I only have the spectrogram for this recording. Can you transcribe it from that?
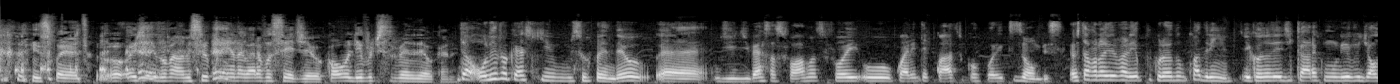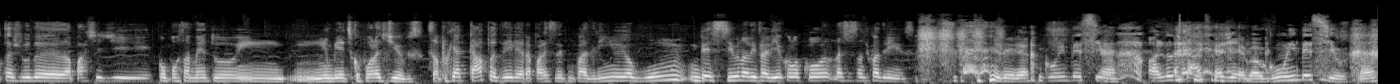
Isso foi antes. Ô, Diego, fala, me surpreenda agora você, Diego. Qual o livro te surpreendeu, cara? Então, o livro que eu acho que me surpreendeu é, de diversas formas foi o 44 Corporate Zombies. Eu estava na livraria procurando um quadrinho. E quando eu dei de cara com um livro de autoajuda a partir de comportamento em, em ambientes corporativos. Só porque a capa dele era parecida com um quadrinho e algum imbecil na livraria colocou na seção de quadrinhos. Algum imbecil. É. Olha o tato do Diego, algum imbecil. né?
